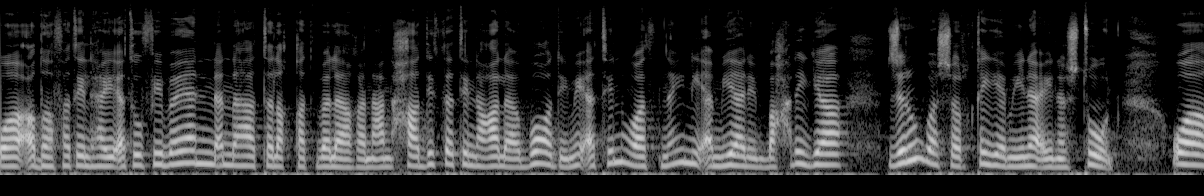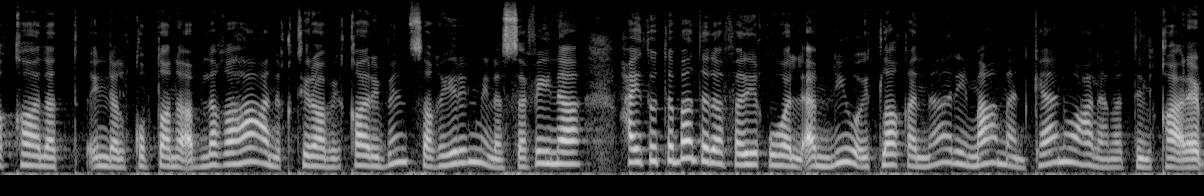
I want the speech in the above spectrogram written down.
وأضافت الهيئة في بيان أنها تلقت بلاغا عن حادثة على بعد 102 أميال بحرية جنوب شرقي ميناء نشطون وقالت إن القبطان أبلغها عن اقتراب قارب صغير من السفينة حيث تبادل فريقها الأمني وإطلاق النار مع من كانوا على متن القارب.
